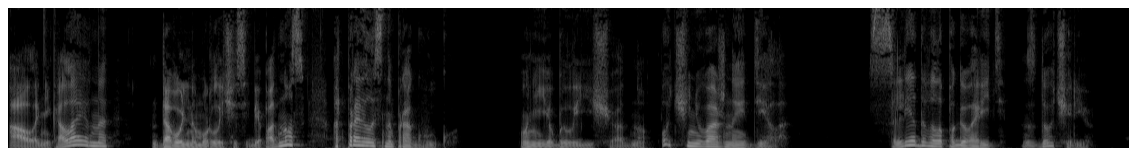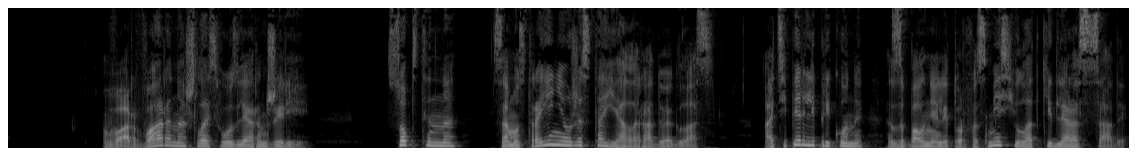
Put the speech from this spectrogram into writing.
Алла Николаевна, довольно мурлыча себе под нос, отправилась на прогулку. У нее было еще одно очень важное дело. Следовало поговорить с дочерью. Варвара нашлась возле оранжереи. Собственно, само строение уже стояло, радуя глаз. А теперь лепреконы заполняли торфосмесью лотки для рассады,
